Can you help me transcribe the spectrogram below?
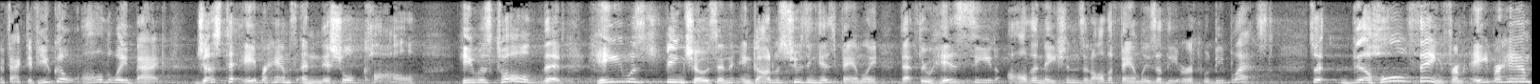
In fact, if you go all the way back just to Abraham's initial call, he was told that he was being chosen and God was choosing his family, that through his seed, all the nations and all the families of the earth would be blessed. So the whole thing from Abraham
